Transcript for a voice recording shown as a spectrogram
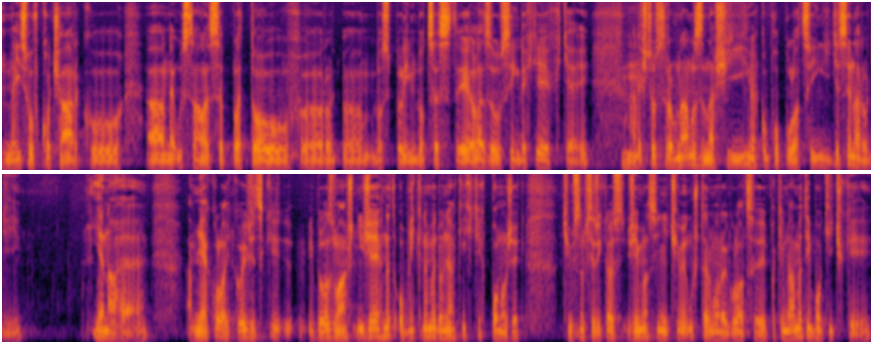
nejsou v kočárku, neustále se pletou dospělým do cesty, lezou si kde chtějí, jak chtějí. Hmm. A když to srovnám s naší jako populací, dítě se narodí, je nahé a mě jako lajkovi vždycky bylo zvláštní, že je hned oblíkneme do nějakých těch ponožek, čím jsem si říkal, že jim asi ničíme už termoregulaci, pak jim dáme ty botičky,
